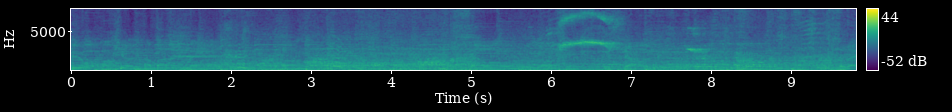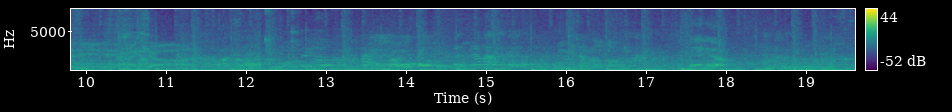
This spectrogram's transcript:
류가 여기 다 빠져있네. 어? 오, 영화식 굿샷. 레디, 액션! 와. 엄청나다. 오, 멋있다.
